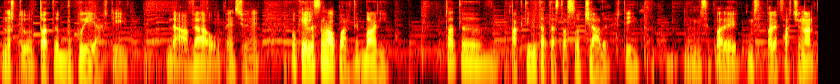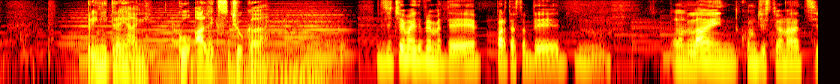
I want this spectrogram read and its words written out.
nu știu, toată bucuria, știi, de a avea o pensiune. Ok, lăsăm la o parte banii. Toată activitatea asta socială, știi? Mi se pare, mi se pare fascinant. Primii trei ani cu Alex Ciucă. Ziceai mai devreme de partea asta de m, online, cum gestionați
